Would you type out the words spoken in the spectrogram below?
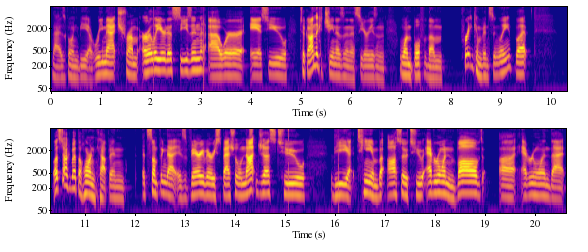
that is going to be a rematch from earlier this season, uh, where ASU took on the Kachinas in a series and won both of them pretty convincingly. But let's talk about the Horton Cup, and it's something that is very, very special, not just to the team, but also to everyone involved, uh, everyone that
